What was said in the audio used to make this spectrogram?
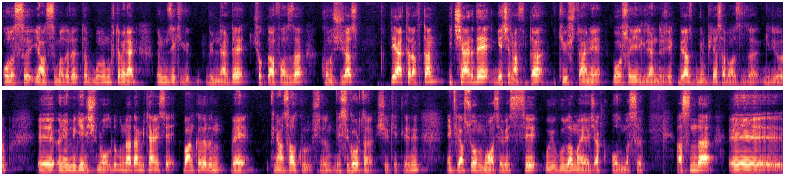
olası yansımaları tabii bunu muhtemelen önümüzdeki günlerde çok daha fazla konuşacağız. Diğer taraftan içeride geçen hafta 2-3 tane borsayı ilgilendirecek biraz bugün piyasa bazlı da gidiyorum. E, önemli gelişme oldu. Bunlardan bir tanesi bankaların ve finansal kuruluşların ve sigorta şirketlerinin enflasyon muhasebesi uygulamayacak olması. Aslında e,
